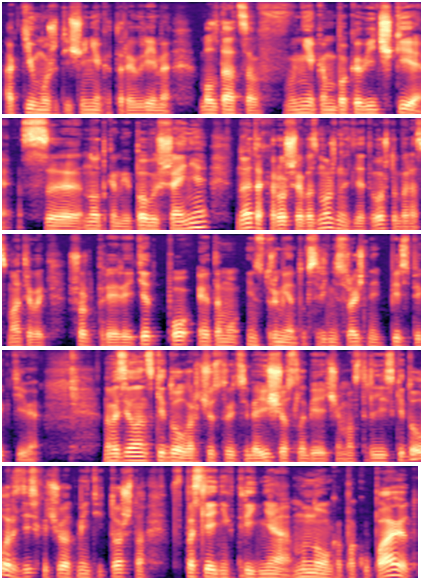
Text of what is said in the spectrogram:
актив может еще некоторое время болтаться в неком боковичке с нотками повышения, но это хорошая возможность для того, чтобы рассматривать шорт-приоритет по этому инструменту в среднесрочной перспективе. Новозеландский доллар чувствует себя еще слабее, чем австралийский доллар. Здесь хочу отметить то, что в последних три дня много покупают,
